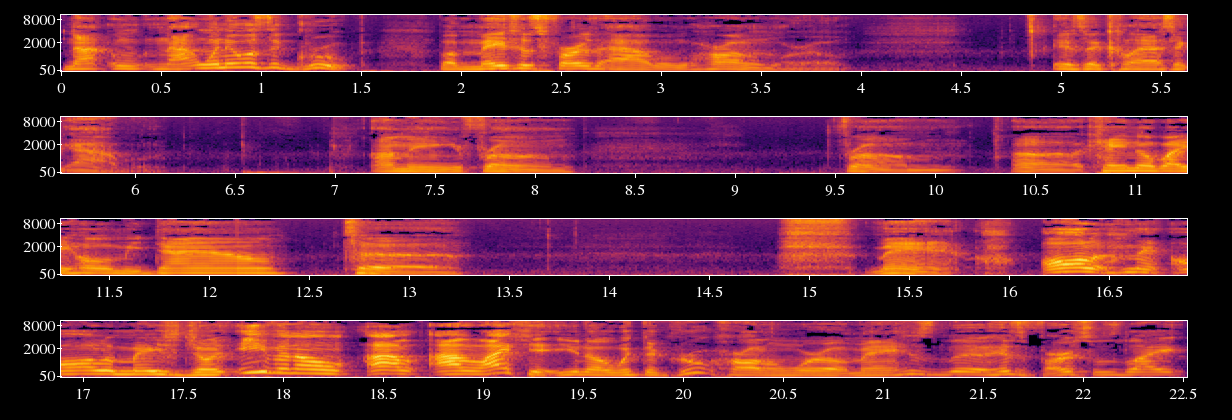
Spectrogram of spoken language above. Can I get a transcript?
Not not when it was a group, but Mase's first album, Harlem World, is a classic album. I mean, from from uh, Can't Nobody Hold Me Down to man, all of man, all of Mase joints. Even on I I like it, you know, with the group Harlem World, man. His little his verse was like,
